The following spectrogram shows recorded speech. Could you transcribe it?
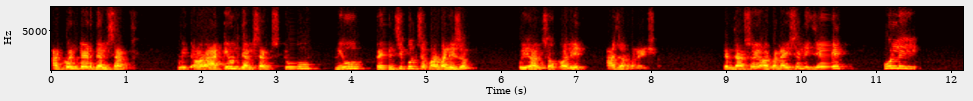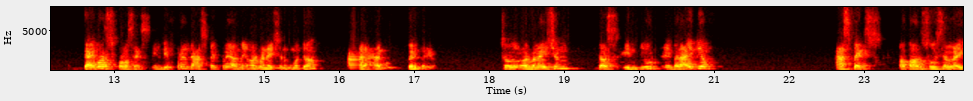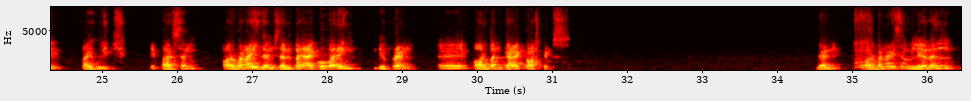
acquainted themselves with or attuned themselves to new principles of urbanism. We also call it as urbanization. And that's why urbanization is a fully diverse process in different aspects. I mean, urbanization very very. So urbanization thus include a variety of aspects of our social life by which a person urbanize themselves by acquiring different uh, urban characteristics. Then urbanization level,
